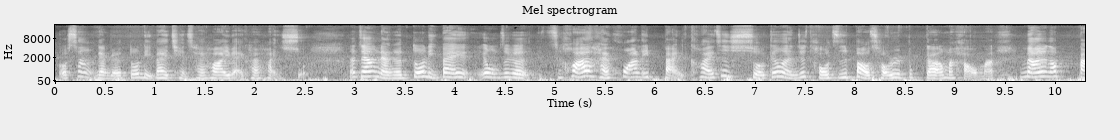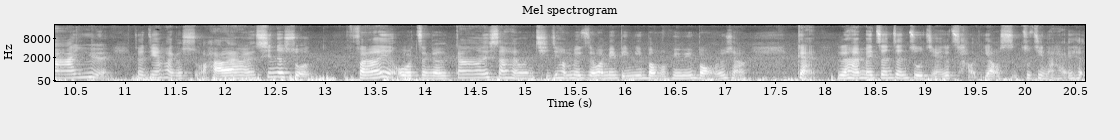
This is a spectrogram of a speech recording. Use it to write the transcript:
我上两个多礼拜前才花一百块换锁，那这样两个多礼拜用这个花还花了一百块，这锁根本就投资报酬率不高嘛，好吗？没有用到八月，就今天换个锁，好啦，新的锁。反正我整个刚刚在上海玩期间，他们就在外面乒乒乓乓，乒乒乓乓，我就想干，人还没真正住进来就吵钥匙，住进来还很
